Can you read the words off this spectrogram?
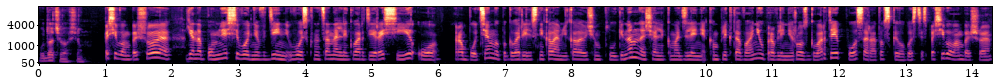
Удачи во всем. Спасибо вам большое. Я напомню, сегодня в День войск Национальной гвардии России о работе мы поговорили с Николаем Николаевичем Плугиным, начальником отделения комплектования Управления Росгвардии по Саратовской области. Спасибо вам большое.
